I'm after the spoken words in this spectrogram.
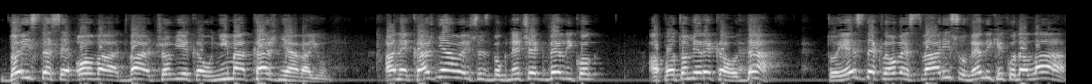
doista se ova dva čovjeka u njima kažnjavaju. A ne kažnjavaju se zbog nečeg velikog. A potom je rekao, da, to jest, dakle, ove stvari su velike kod Allaha,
